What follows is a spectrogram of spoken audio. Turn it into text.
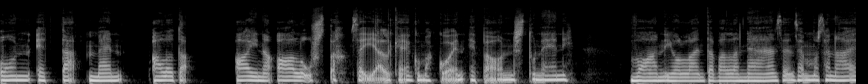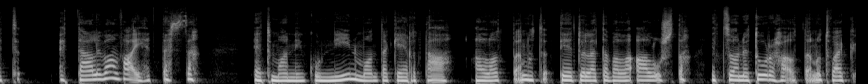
on, että mä en aloita aina alusta sen jälkeen, kun mä koen epäonnistuneeni, vaan jollain tavalla näen sen semmoisena, että että tämä oli vain vaihe tässä, että mä oon niin, kuin niin monta kertaa aloittanut tietyllä tavalla alusta, että se on jo turhauttanut, vaikka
